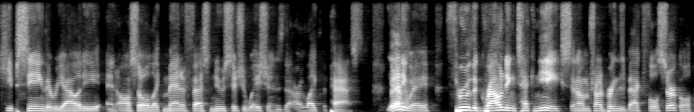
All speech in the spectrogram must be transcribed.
keep seeing the reality and also like manifest new situations that are like the past. But Yeah. anyway, through the grounding techniques, and I'm trying to bring this back full circle,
